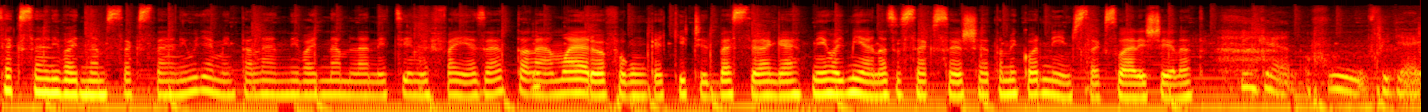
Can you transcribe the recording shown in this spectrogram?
Szexelni vagy nem szexelni, ugye, mint a lenni vagy nem lenni című fejezet. Talán ma erről fogunk egy kicsit beszélgetni, hogy milyen az a szexuális élet, amikor nincs szexuális élet. Igen, fú, figyelj,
